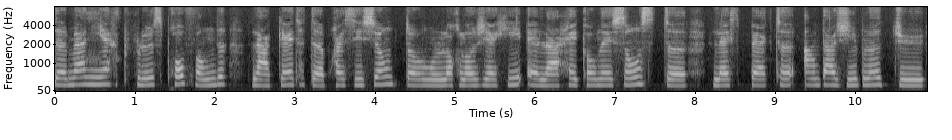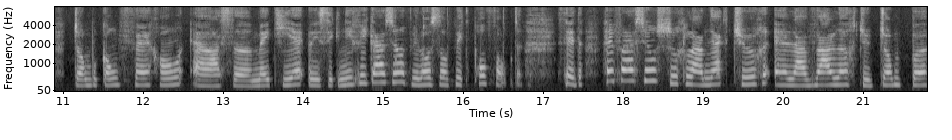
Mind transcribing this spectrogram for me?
De manière plus profonde, la quête de précision dans l'horlogerie et la reconnaissance de l'aspect intangible du temps conférant à ce métier une signification philosophique profonde. Cette réflexion sur la nature et la valeur du temps peut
